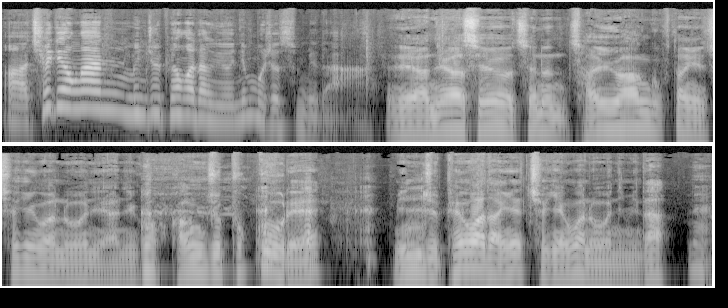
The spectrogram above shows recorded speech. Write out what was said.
아, 최경환 민주평화당 의원님 모셨습니다. 네, 안녕하세요. 저는 자유한국당의 최경환 의원이 아니고 광주 북구울의 민주평화당의 최경환 의원입니다. 네.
